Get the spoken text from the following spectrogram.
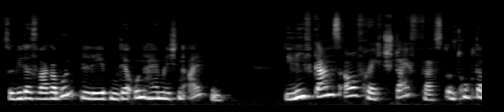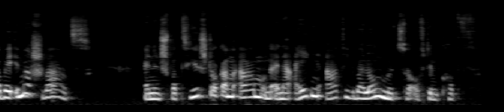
sowie das Vagabundenleben der unheimlichen Alten. Die lief ganz aufrecht, steif fast und trug dabei immer schwarz, einen Spazierstock am Arm und eine eigenartige Ballonmütze auf dem Kopf.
